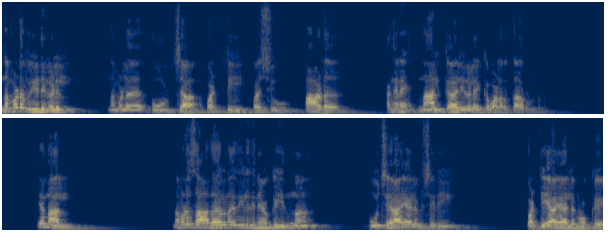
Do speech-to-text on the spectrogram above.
നമ്മുടെ വീടുകളിൽ നമ്മൾ പൂച്ച പട്ടി പശു ആട് അങ്ങനെ നാൽക്കാലികളെയൊക്കെ വളർത്താറുണ്ട്. എന്നാൽ നമ്മൾ സാധാരണ രീതിയിൽ ഇതിനെയൊക്കെ ഇന്ന് പൂച്ചയായാലും ശരി പട്ടിയായാലും ഒക്കെ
